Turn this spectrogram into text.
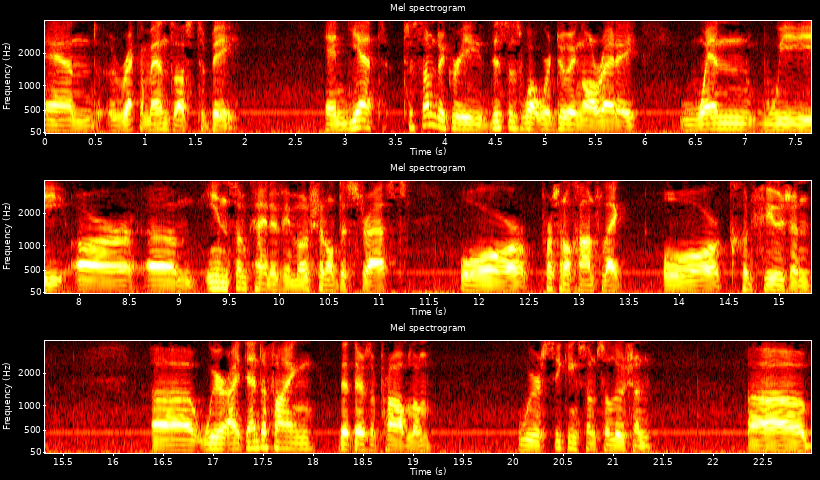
and recommends us to be. And yet, to some degree, this is what we're doing already when we are um, in some kind of emotional distress or personal conflict or confusion. Uh, we're identifying that there's a problem. We're seeking some solution. Uh,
